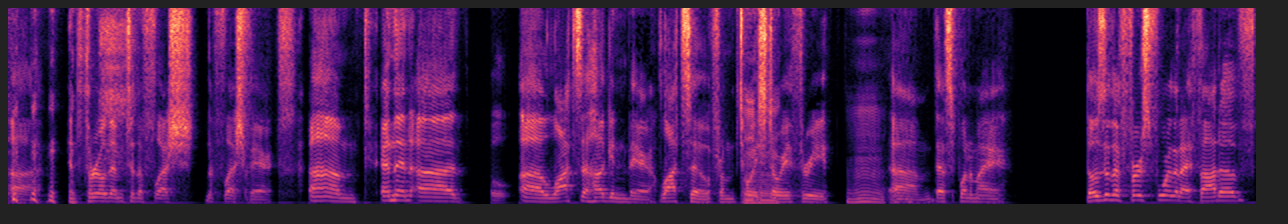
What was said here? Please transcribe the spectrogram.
Uh, and throw them to the flesh the flesh fair. Um, and then uh, uh, lots of hugging bear, Lotso from Toy Mhm. Story three. Mhm. Um, that's one of my. Those are the first four that I thought of.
